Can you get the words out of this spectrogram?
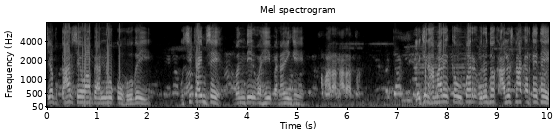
जब कार सेवा बयानों को हो गई उसी टाइम से मंदिर वही बनाएँगे, हमारा नारा था। लेकिन हमारे के ऊपर विरोधक आलोचना करते थे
